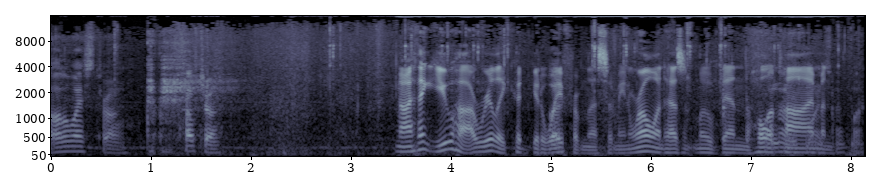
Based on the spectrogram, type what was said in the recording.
Always strong. How strong? No, I think Juha really could get away from this. I mean, Roland hasn't moved in the whole Oh, no, not time, much, and not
